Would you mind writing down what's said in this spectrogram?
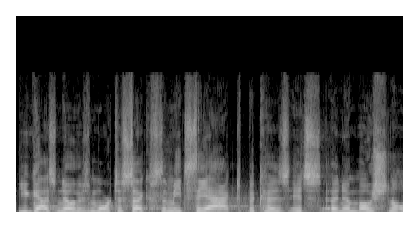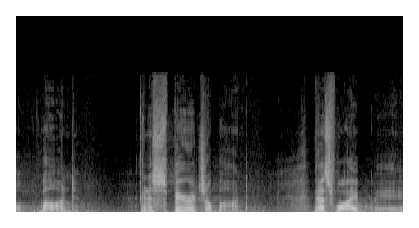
you guys know there's more to sex than meets the act because it's an emotional bond and a spiritual bond. That's why eh,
